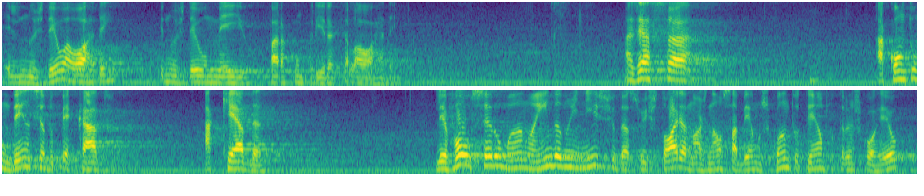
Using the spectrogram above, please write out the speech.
Ele nos deu a ordem e nos deu o meio para cumprir aquela ordem. Mas essa a contundência do pecado, a queda, levou o ser humano, ainda no início da sua história, nós não sabemos quanto tempo transcorreu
